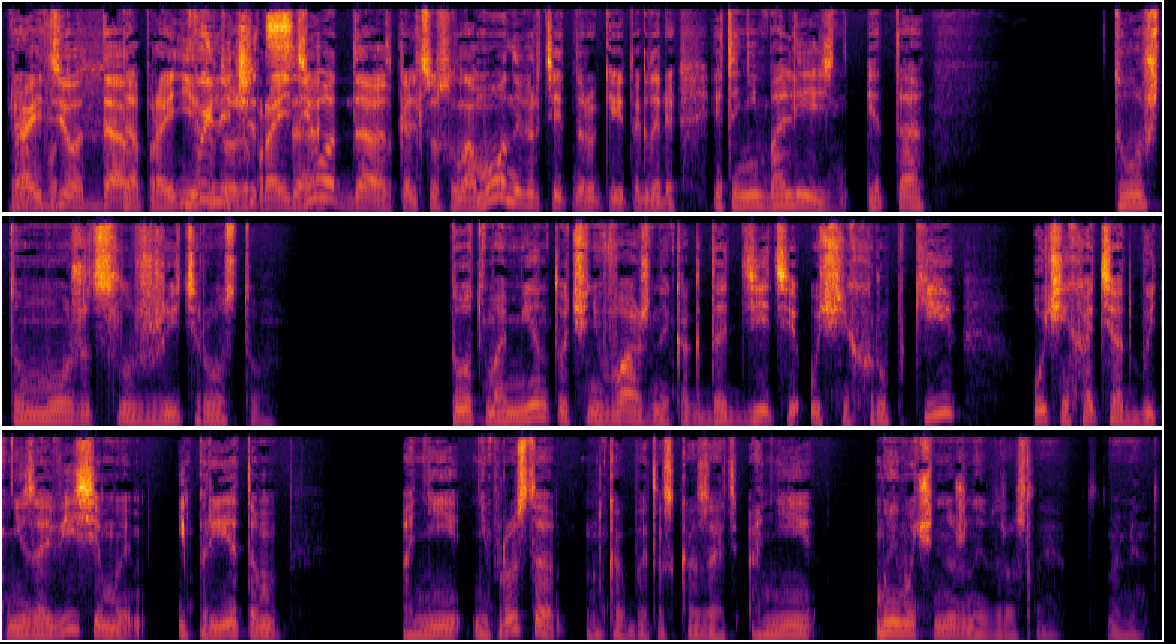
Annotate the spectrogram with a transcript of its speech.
Пройдет, вот, да. Да, прой... и это тоже пройдет, да, кольцо Соломона вертеть на руке и так далее. Это не болезнь, это то, что может служить росту. Тот момент очень важный, когда дети очень хрупки, очень хотят быть независимыми, и при этом они не просто, ну, как бы это сказать, они, мы им очень нужны, взрослые, в этот момент.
